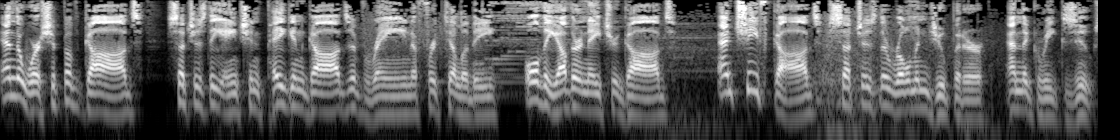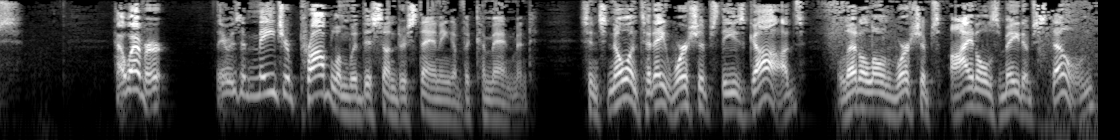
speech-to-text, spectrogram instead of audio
and the worship of gods, such as the ancient pagan gods of rain, of fertility, all the other nature gods, and chief gods such as the Roman Jupiter and the Greek Zeus. However, there is a major problem with this understanding of the commandment. Since no one today worships these gods, let alone worships idols made of stone,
